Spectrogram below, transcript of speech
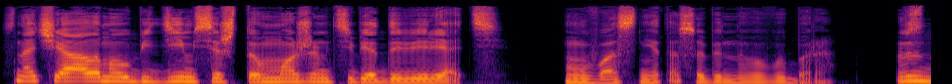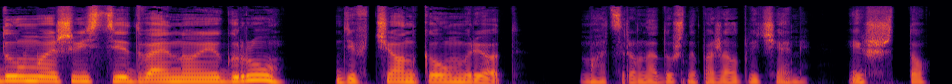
«Сначала мы убедимся, что можем тебе доверять. У вас нет особенного выбора. Вздумаешь вести двойную игру, девчонка умрет». Мац равнодушно пожал плечами. «И что?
